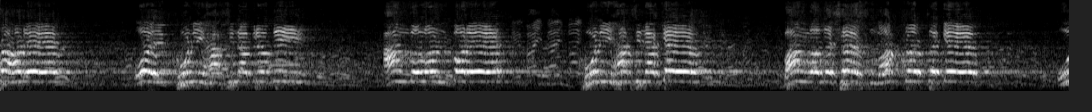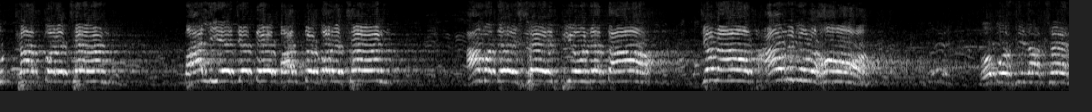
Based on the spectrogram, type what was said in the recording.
শহরে ওই খুনি হাসিনা বিরোধী আন্দোলন করে খুনি হাসিনাকে বাংলাদেশের স্মর্ণ থেকে উৎখাত করেছেন। পালিয়ে যেতে বাধ্য করেছেন আমাদের সেই প্রিয় নেতা জনাব আমিনুল হক। উপস্থিত আছেন?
